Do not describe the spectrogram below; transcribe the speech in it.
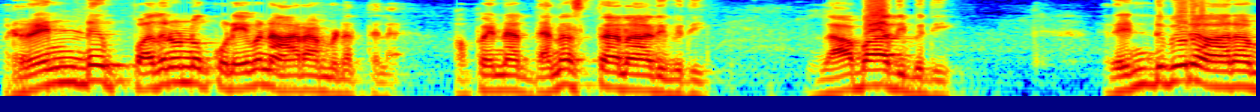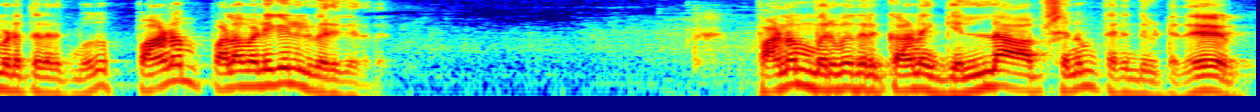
ரெண்டு பதினொன்று கூடியவன் ஆறாம் இடத்துல. அப்போ என்ன? தனஸ்தானாதிபதி லாபாதிபதி. ரெண்டு பேரும் ஆறாம் இடத்துல இருக்கும்போது பணம் பல வழிகளில் வருகிறது. பணம் வருவதற்கான எல்லா ஆப்ஷனும் தெரிந்துவிட்டது.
